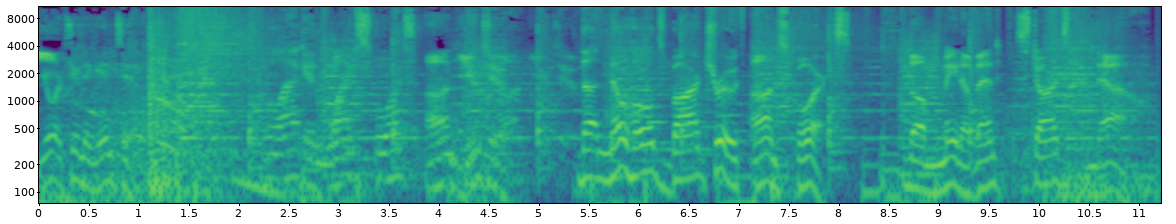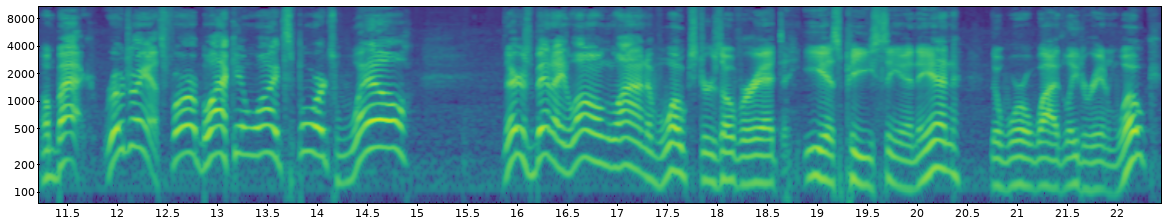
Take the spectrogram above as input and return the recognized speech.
You're tuning into Black and White Sports on YouTube. The no holds barred truth on sports. The main event starts now. I'm back. Rodrance for Black and White Sports. Well, there's been a long line of wokesters over at ESPCNN, the worldwide leader in woke.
